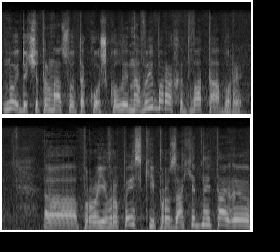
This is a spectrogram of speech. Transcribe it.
Ну і до 2014 також, коли на виборах два табори. Е, Проєвропейський, прозахідний е,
